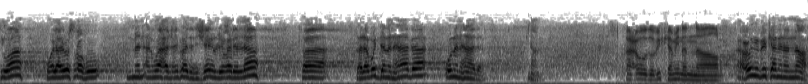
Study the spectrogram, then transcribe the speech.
سواه ولا يصرف من أنواع العبادة شيء لغير الله فلا بد من هذا ومن هذا. نعم. أعوذ بك من النار. أعوذ بك من النار.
